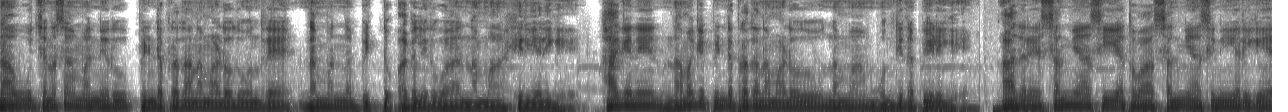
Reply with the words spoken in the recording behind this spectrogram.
ನಾವು ಜನಸಾಮಾನ್ಯರು ಪಿಂಡ ಪ್ರದಾನ ಮಾಡೋದು ಅಂದ್ರೆ ನಮ್ಮನ್ನ ಬಿಟ್ಟು ಅಗಲಿರುವ ನಮ್ಮ ಹಿರಿಯರಿಗೆ. ಹಾಗೇನೆ ನಮಗೆ ಪಿಂಡ ಪ್ರದಾನ ಮಾಡೋದು ನಮ್ಮ ಮುಂದಿನ ಪೀಳಿಗೆ. ಆದರೆ ಸನ್ಯಾಸಿ ಅಥವಾ ಸನ್ಯಾಸಿನಿಯರಿಗೆ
